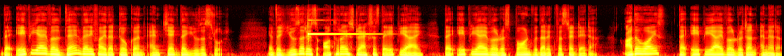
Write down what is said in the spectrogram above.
The API will then verify the token and check the user's role. If the user is authorized to access the API, the API will respond with the requested data. Otherwise, the API will return an error.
